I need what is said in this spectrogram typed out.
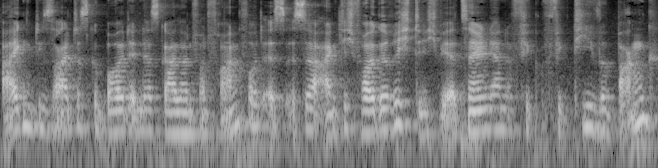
eigendesigntes Gebäude in der Skyline von Frankfurt ist, ist ja eigentlich folgerichtig. Wir erzählen ja eine fiktive Bank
